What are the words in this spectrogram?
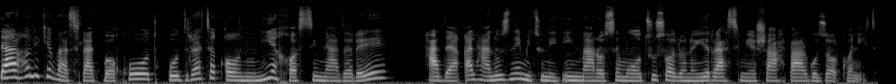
در حالی که وصلت با خود قدرت قانونی خاصی نداره حداقل هنوز نمی‌تونید این مراسم رو تو سالن‌های رسمی شهر برگزار کنید.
